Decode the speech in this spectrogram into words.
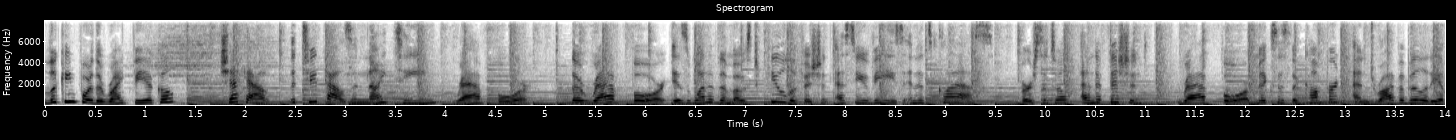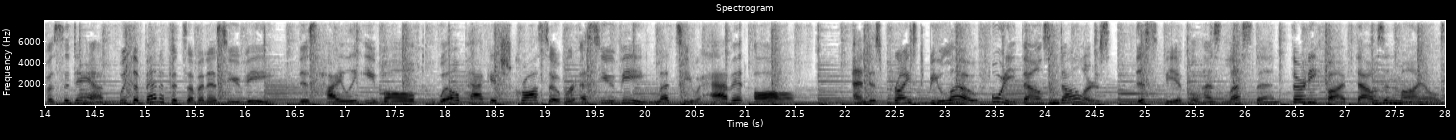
Looking for the right vehicle? Check out the 2019 RAV4. The RAV4 is one of the most fuel-efficient SUVs in its class. Versatile and efficient, RAV4 mixes the comfort and drivability of a sedan with the benefits of an SUV. This highly evolved, well-packaged crossover SUV lets you have it all and is priced below $40,000. This vehicle has less than 35,000 miles.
